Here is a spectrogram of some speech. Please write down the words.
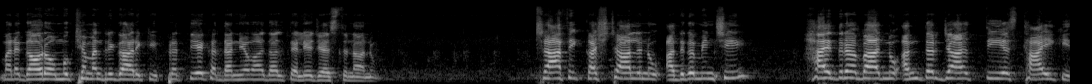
మన గౌరవ ముఖ్యమంత్రి గారికి ప్రత్యేక ధన్యవాదాలు తెలియజేస్తున్నాను. ట్రాఫిక్ కష్టాలను అధిగమించి హైదరాబాద్ను అంతర్జాతీయ స్థాయికి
